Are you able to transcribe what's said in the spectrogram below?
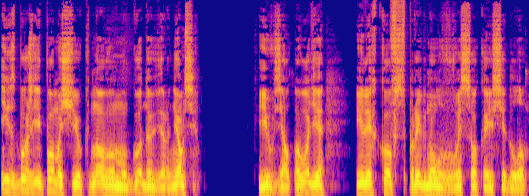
и с Божьей помощью к Новому году вернемся. Хью взял поводья и легко вспрыгнул в высокое седло.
